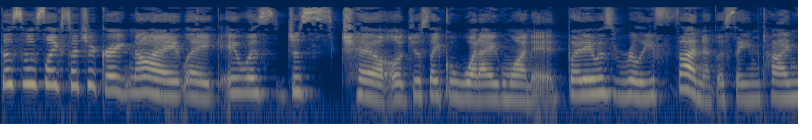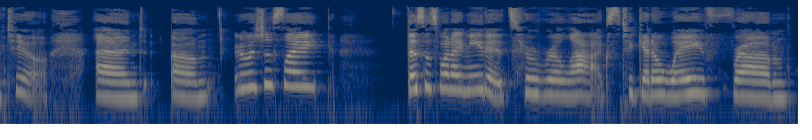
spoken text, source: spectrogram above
this was like such a great night. Like it was just chill, just like what I wanted, but it was really fun at the same time too. And um, it was just like, this is what I needed to relax, to get away from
